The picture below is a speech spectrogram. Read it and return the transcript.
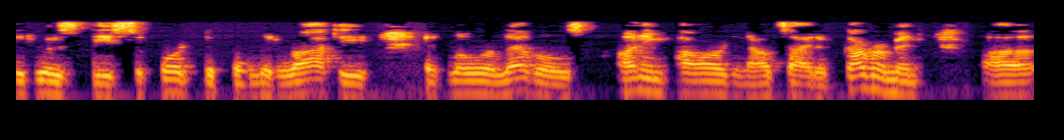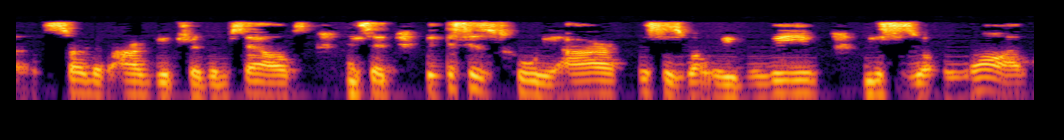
It was the support that the literati at lower levels, unempowered and outside of government, uh, sort of argued for themselves and said, "This is who we are. This is what we believe. And this is what we want."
